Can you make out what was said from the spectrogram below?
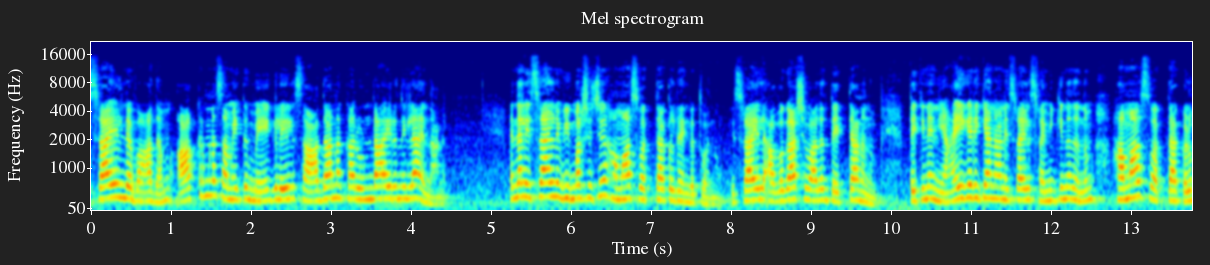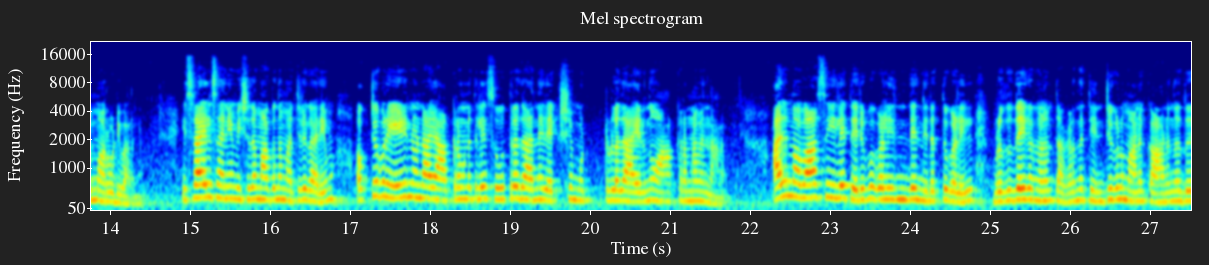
ഇസ്രായേലിന്റെ വാദം ആക്രമണ സമയത്ത് മേഖലയിൽ സാധാരണക്കാരുണ്ടായിരുന്നില്ല എന്നാണ്. എന്നാൽ ഇസ്രായേലിനെ വിമർശിച്ച് ഹമാസ് വക്താക്കൾ രംഗത്ത് വന്നു. ഇസ്രായേൽ അവകാശവാദം തെറ്റാണെന്നും തെറ്റിനെ ന്യായീകരിക്കാനാണ് ഇസ്രായേൽ ശ്രമിക്കുന്നതെന്നും ഹമാസ് വക്താക്കളും മറുപടി പറഞ്ഞു. ഇസ്രായേൽ സൈന്യം വിശദമാക്കുന്ന മറ്റൊരു കാര്യം ഒക്ടോബർ ഏഴിനുണ്ടായ ആക്രമണത്തിലെ സൂത്രധാരനെ ലക്ഷ്യമിട്ടുള്ളതായിരുന്നു ആക്രമണമെന്നാണ്. അൽ മവാസിയിലെ തെരുവുകളിന്റെ നിരത്തുകളിൽ മൃതദേഹങ്ങളും തകർന്ന ടെന്റുകളുമാണ് കാണുന്നത്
